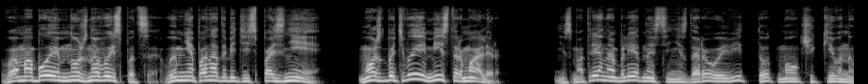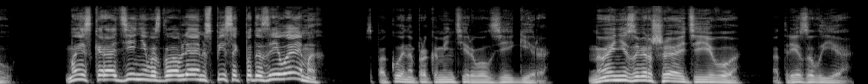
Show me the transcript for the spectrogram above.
«Вам обоим нужно выспаться. Вы мне понадобитесь позднее. Может быть, вы, мистер Малер?» Несмотря на бледность и нездоровый вид, тот молча кивнул. «Мы с Карадзини возглавляем список подозреваемых?» — спокойно прокомментировал Зейгера. «Но и не завершайте его», — отрезал я.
